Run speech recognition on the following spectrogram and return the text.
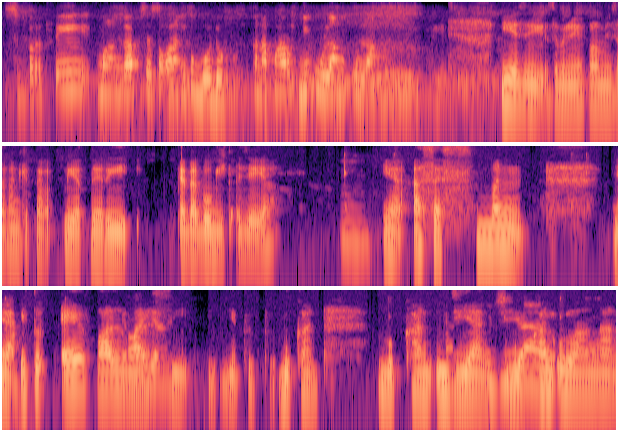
seperti menganggap seseorang itu bodoh. Kenapa harus diulang-ulang? Iya sih sebenarnya kalau misalkan kita lihat dari pedagogik aja ya. Hmm. ya assessment. Ya, ya. itu evaluasi gitu tuh. Bukan bukan ujian, ujian. bukan ulangan.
